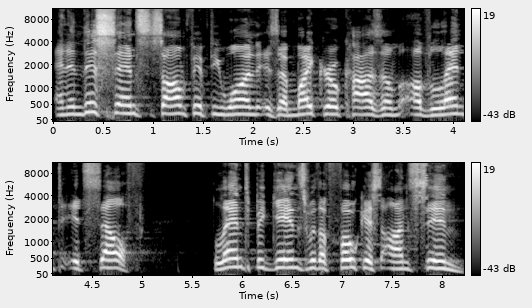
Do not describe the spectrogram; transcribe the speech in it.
And in this sense, Psalm 51 is a microcosm of Lent itself. Lent begins with a focus on sin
